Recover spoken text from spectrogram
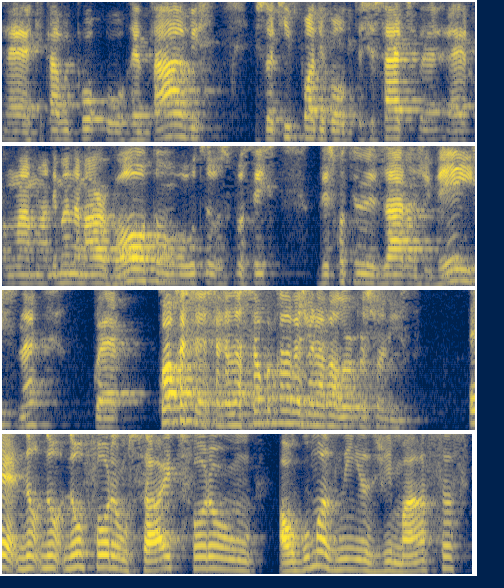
é, que estavam um pouco rentáveis? Isso aqui pode voltar. Esses sites é, é com uma, uma, demanda maior voltam, ou outros vocês descontinuizaram de vez, né? É, qual que é essa, relação? Como ela vai gerar valor para o acionista? É, não, não, não foram sites, foram algumas linhas de massas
